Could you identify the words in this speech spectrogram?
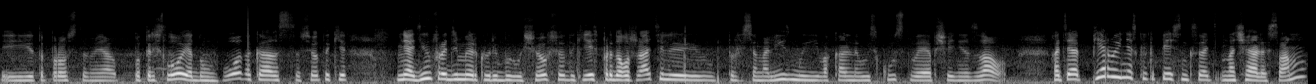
И это просто меня потрясло. Я думаю, вот, оказывается, все-таки не один Фредди Меркьюри был, еще все-таки есть продолжатели профессионализма и вокального искусства и общения с залом. Хотя первые несколько песен, кстати, в начале самом,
